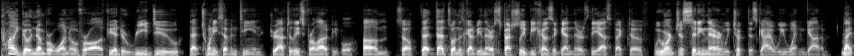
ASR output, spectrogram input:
probably go number one overall if you had to redo that 2017 draft, at least for a lot of people. Um, so that, that's one that's got to be in there, especially because again, there's the aspect of we weren't just sitting there and we took this guy, we went and got him. Right.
